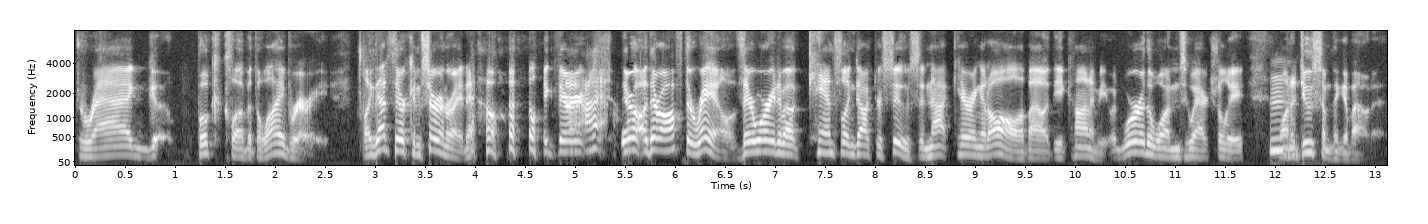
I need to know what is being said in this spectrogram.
drag book club at the library. Like that's their concern right now. like they're I- they're they're off the rails. They're worried about canceling Dr. Seuss and not caring at all about the economy. But we're the ones who actually hmm. want to do something about it.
